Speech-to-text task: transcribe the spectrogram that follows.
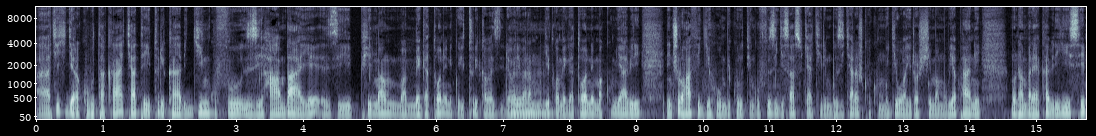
Ah, kikigera ku butaka cyateye iturika ry'ingufu zihambaye zipima ma megatone ni ku iturika bazi- baribara mu byitwa megatone. Makumyabiri ni inshuro hafi igihumbi kuruta ingufu z'igisasu cya kirimbuzi cyarashwe ku mujyi wa hiroshima mu buyapani mu ntambara ya kabiri y'isi.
